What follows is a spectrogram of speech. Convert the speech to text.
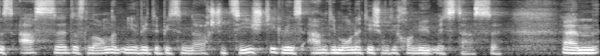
das Essen, das langt mir wieder bis zum nächsten Dienstag, weil es Ende Monat ist und ich habe nichts mehr zu essen. Ähm,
